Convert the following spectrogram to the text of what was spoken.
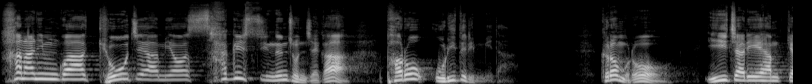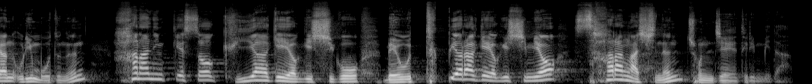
하나님과 교제하며 사귈 수 있는 존재가 바로 우리들입니다. 그러므로 이 자리에 함께한 우리 모두는 하나님께서 귀하게 여기시고 매우 특별하게 여기시며 사랑하시는 존재들입니다.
